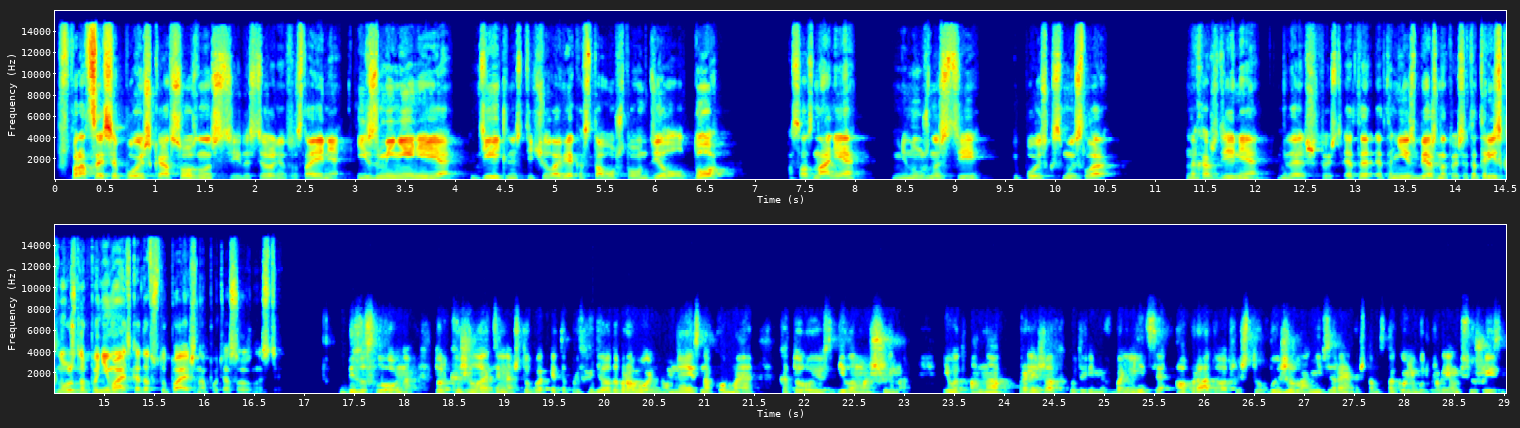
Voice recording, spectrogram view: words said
в процессе поиска осознанности и достижения состояния изменения деятельности человека с того, что он делал до осознания ненужности и поиск смысла нахождения и дальше. То есть это, это неизбежно, то есть этот риск нужно понимать, когда вступаешь на путь осознанности. Безусловно. Только желательно, чтобы это происходило добровольно. У меня есть знакомая, которую сбила машина. И вот она, пролежав какое-то время в больнице, обрадовавшись, что выжила, невзирая на то, что там с ногой будут проблемы всю жизнь,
